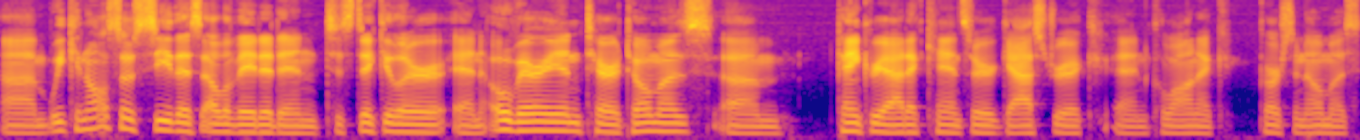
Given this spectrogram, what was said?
Um, we can also see this elevated in testicular and ovarian teratomas um, pancreatic cancer, gastric, and colonic carcinomas.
